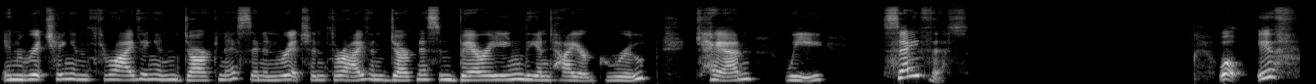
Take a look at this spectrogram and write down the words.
enriching and thriving in darkness and enrich and thrive in darkness and burying the entire group. Can we save this? Well, if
